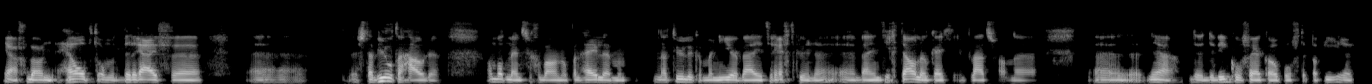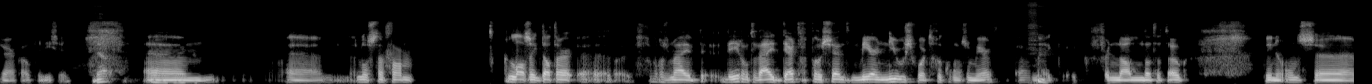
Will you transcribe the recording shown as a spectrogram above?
ja, gewoon helpt om het bedrijf uh, uh, stabiel te houden. Omdat mensen gewoon op een hele natuurlijke manier bij je terecht kunnen. Uh, bij een digitaal loketje in plaats van ja, de, de winkelverkoop of de papieren verkoop in die zin. Ja. Um, los daarvan las ik dat er uh, volgens mij wereldwijd 30% meer nieuws wordt geconsumeerd. Um, ik, ik, vernam dat het ook binnen ons uh,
